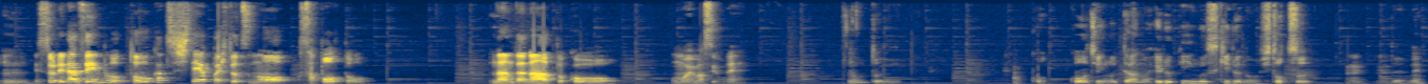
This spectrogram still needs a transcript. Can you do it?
うん。うんでそれら全部を統括してやっぱ一つのサポートなん。だなとこう思いますよね。本当に。ココーチングってあのヘルピングスキルの一つうんだよね。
